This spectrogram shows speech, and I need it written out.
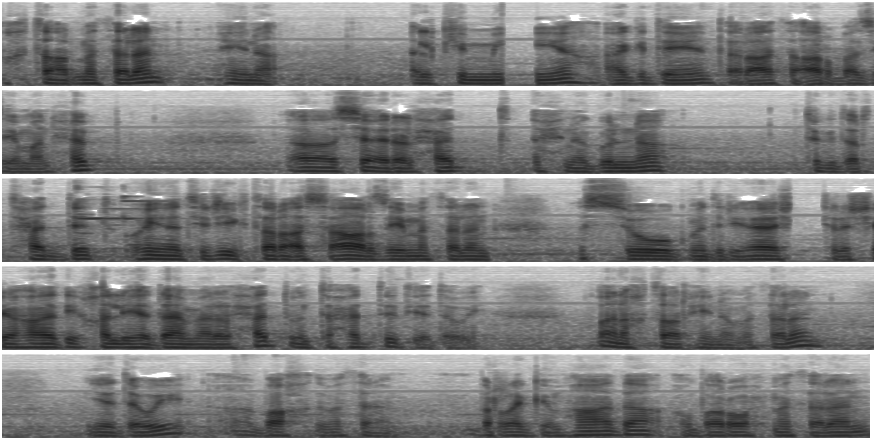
أختار مثلا هنا الكمية عقدين ثلاثة أربعة زي ما نحب. سعر الحد إحنا قلنا تقدر تحدد وهنا تجيك ترى أسعار زي مثلا السوق مدري إيش الأشياء هذه خليها دائما على الحد وأنت حدد يدوي. فأنا أختار هنا مثلا يدوي باخذ مثلا بالرقم هذا وبروح مثلا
